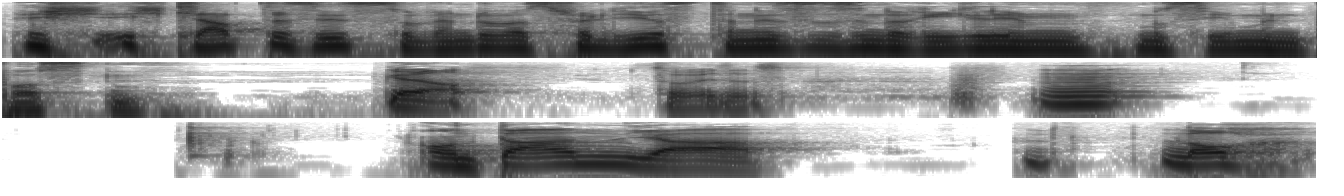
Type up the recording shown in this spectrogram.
Ich, ich glaube, das ist so. Wenn du was verlierst, dann ist es in der Regel im Museum in Boston. Genau, so ist es. Mm. Und dann, ja, noch,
